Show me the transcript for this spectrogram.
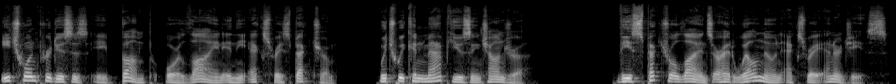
Each one produces a bump or line in the X ray spectrum, which we can map using Chandra. These spectral lines are at well known X ray energies.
